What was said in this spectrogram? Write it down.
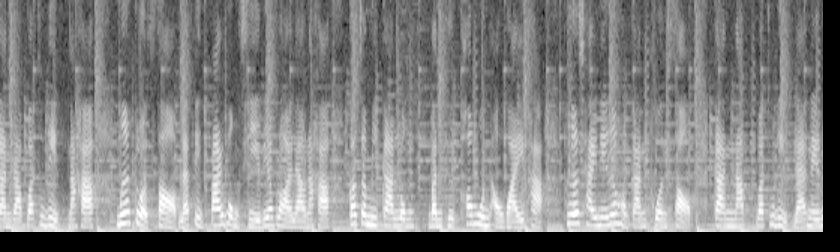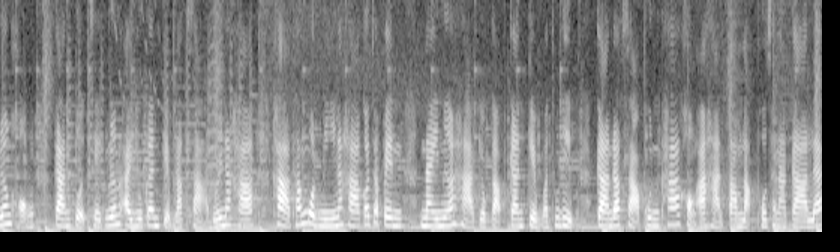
การรับวัตถุดิบนะคะ เมื่อตรวจสอบและติดป้ายบ่งชี้เรียบร้อยแล้วนะคะ ก็จะมีการลงบันทึกข้อมูลเอาไว้ค่ะ เพื่อใช้ในเรื่องของการทวนสอบ การนับวัตถุดิบ และในเรื่องของการตรวจเช็คเรื่องอายุการเก็บรักษาด้วยนะคะ ค่ะ ทั้งหมดนี้นะคะก็จะเป็นในเนื้อหาเกี่ยวกับการเก็บวัตถุดิบ การรักษาคุณค่าของอาหารตามหลักโภชนาการ และ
